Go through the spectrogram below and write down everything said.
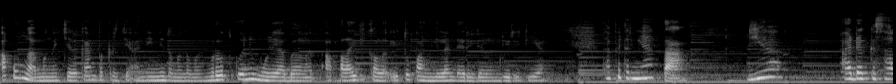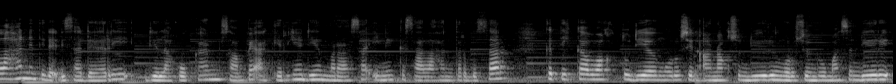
Aku nggak mengecilkan pekerjaan ini teman-teman. Menurutku ini mulia banget, apalagi kalau itu panggilan dari dalam diri dia. Tapi ternyata dia ada kesalahan yang tidak disadari dilakukan sampai akhirnya dia merasa ini kesalahan terbesar ketika waktu dia ngurusin anak sendiri, ngurusin rumah sendiri,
